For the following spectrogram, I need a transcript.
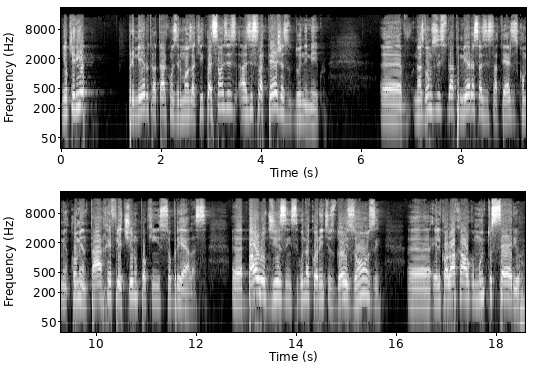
Eu queria primeiro tratar com os irmãos aqui quais são as, as estratégias do inimigo. É, nós vamos estudar primeiro essas estratégias, comentar, refletir um pouquinho sobre elas. É, Paulo diz em 2 Coríntios 2,11, é, ele coloca algo muito sério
